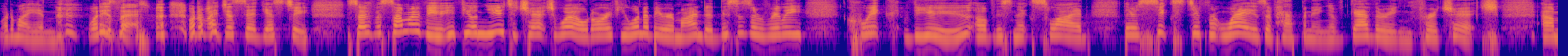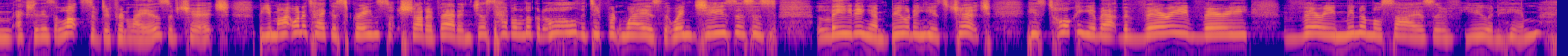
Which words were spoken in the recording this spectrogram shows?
What am I in? what is that? what have I just said yes to? So, for some of you, if you're new to church world or if you want to be reminded, this is a really quick view of this next slide. There are six different ways of happening, of gathering for a church. Um, actually, there's lots of different layers of church, but you might want to take a screenshot of that and just have a look at all the different ways that when Jesus is leading and building his church, he's talking about the very, very, very minimal size of you and him.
